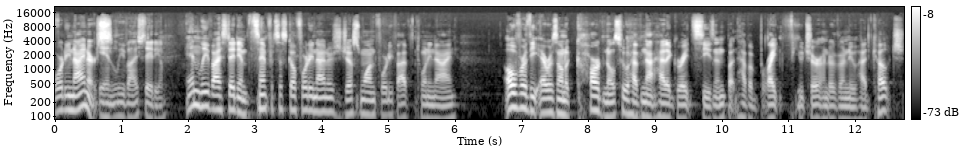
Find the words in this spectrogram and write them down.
49ers in Levi Stadium. in Levi Stadium. The San Francisco 49ers just won 45 to 29 over the Arizona Cardinals, who have not had a great season but have a bright future under their new head coach.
